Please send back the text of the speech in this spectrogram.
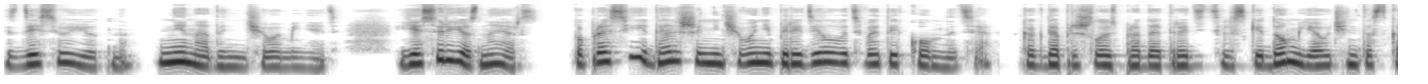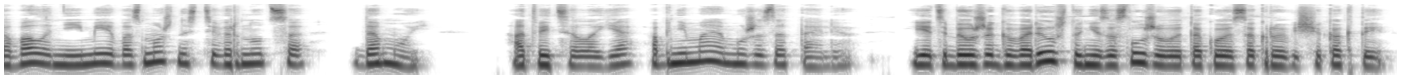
Здесь уютно. Не надо ничего менять. Я серьезно, Эрс. Попроси и дальше ничего не переделывать в этой комнате. Когда пришлось продать родительский дом, я очень тосковала, не имея возможности вернуться домой. Ответила я, обнимая мужа за талию. «Я тебе уже говорил, что не заслуживаю такое сокровище, как ты»,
